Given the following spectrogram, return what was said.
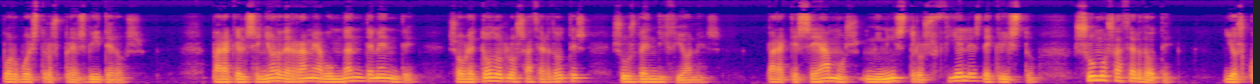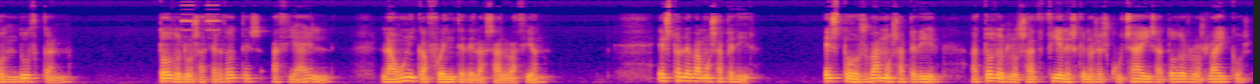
por vuestros presbíteros, para que el Señor derrame abundantemente sobre todos los sacerdotes sus bendiciones, para que seamos ministros fieles de Cristo, sumo sacerdote, y os conduzcan todos los sacerdotes hacia Él, la única fuente de la salvación. Esto le vamos a pedir, esto os vamos a pedir a todos los fieles que nos escucháis, a todos los laicos,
